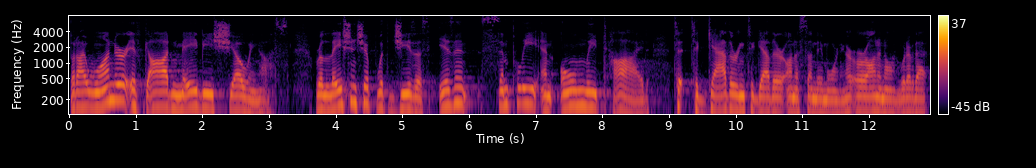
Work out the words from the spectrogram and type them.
But I wonder if God may be showing us relationship with Jesus isn't simply and only tied to, to gathering together on a Sunday morning or, or on and on, whatever that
